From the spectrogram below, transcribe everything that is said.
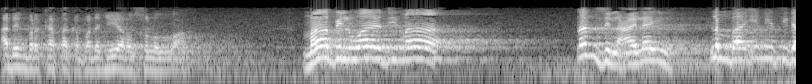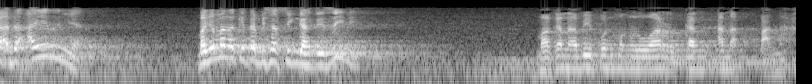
Ada yang berkata kepadanya ya Rasulullah. Ma bil wadi ma nanzil alaih. Lembah ini tidak ada airnya. Bagaimana kita bisa singgah di sini? Maka Nabi pun mengeluarkan anak panah.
